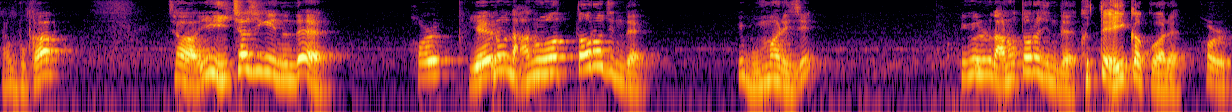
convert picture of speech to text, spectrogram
자, 한번 볼까? 자, 이 2차식이 있는데, 헐, 얘로 나누어 떨어진대. 이게 뭔 말이지? 이걸로 나누어 떨어진대. 그때 A 값 구하래. 헐.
